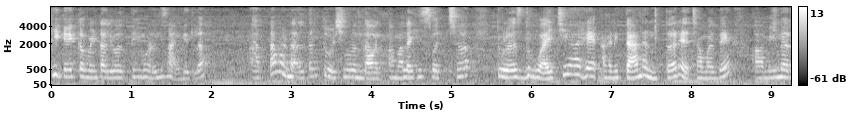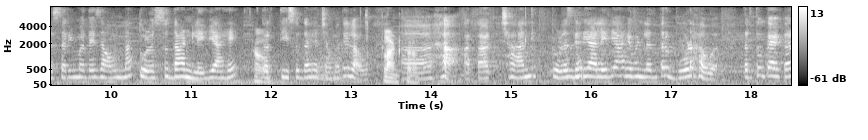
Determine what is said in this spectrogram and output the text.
ठीक आहे कमेंट आली होती म्हणून सांगितलं. आता म्हणाल तर तुळशी वृंदावन आम्हाला ही स्वच्छ तुळस धुवायची आहे आणि त्यानंतर याच्यामध्ये आम्ही नर्सरीमध्ये जाऊन ना तुळस सुद्धा आणलेली आहे. हो. तर ती सुद्धा ह्याच्यामध्ये लावू. हा आता छान तुळस घरी आलेली आहे म्हटल्यानंतर गोड हवं. तर तू काय कर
